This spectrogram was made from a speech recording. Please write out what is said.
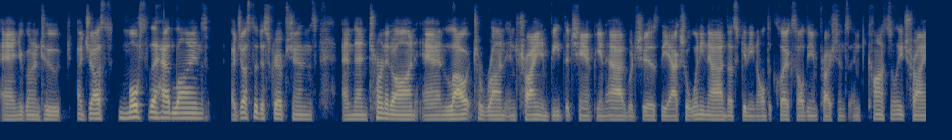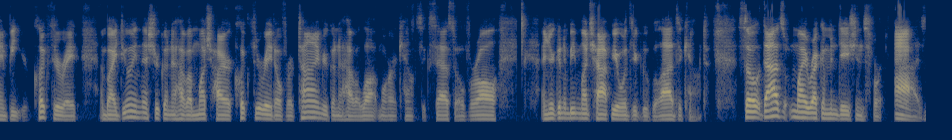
and you're going to adjust most of the headlines, adjust the descriptions, and then turn it on and allow it to run and try and beat the champion ad, which is the actual winning ad that's getting all the clicks, all the impressions, and constantly try and beat your click through rate. And by doing this, you're going to have a much higher click through rate over time. You're going to have a lot more account success overall, and you're going to be much happier with your Google Ads account. So that's my recommendations for ads.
